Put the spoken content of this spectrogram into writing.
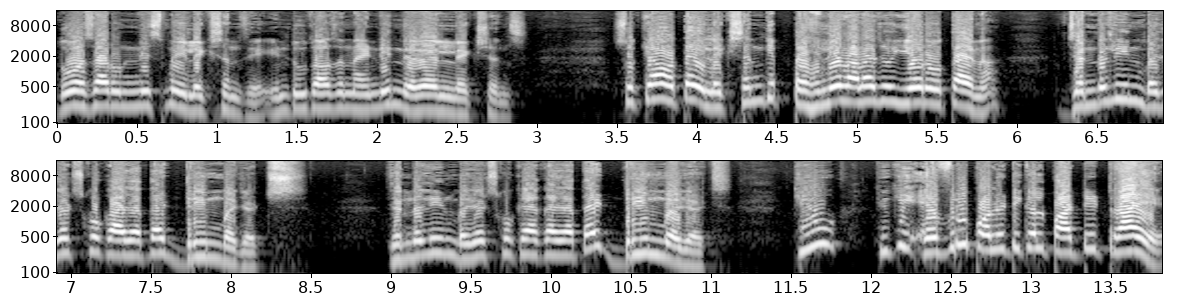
2019 में इलेक्शन है। In 2019 thousand nineteen elections so क्या होता है इलेक्शन के पहले वाला जो ईयर होता है ना जनरली इन बजट्स को कहा जाता है dream budgets generally in budgets को क्या कहा जाता है? ड्रीम बजट्स क्यों? क्योंकि एवरी पॉलिटिकल पार्टी ट्राई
